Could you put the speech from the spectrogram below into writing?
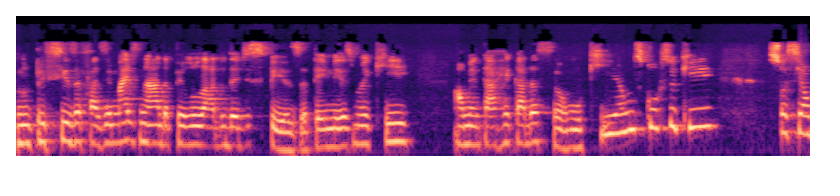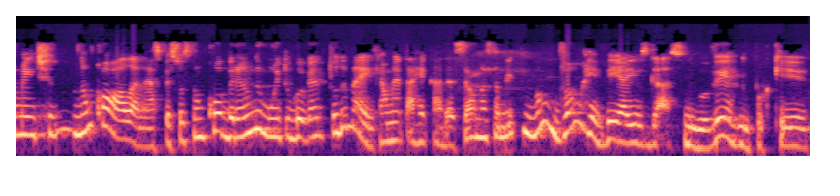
não precisa fazer mais nada pelo lado da despesa, tem mesmo é que aumentar a arrecadação, o que é um discurso que socialmente não cola, né? As pessoas estão cobrando muito o governo, tudo bem, quer aumentar a arrecadação, mas também vamos, vamos rever aí os gastos do governo, porque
